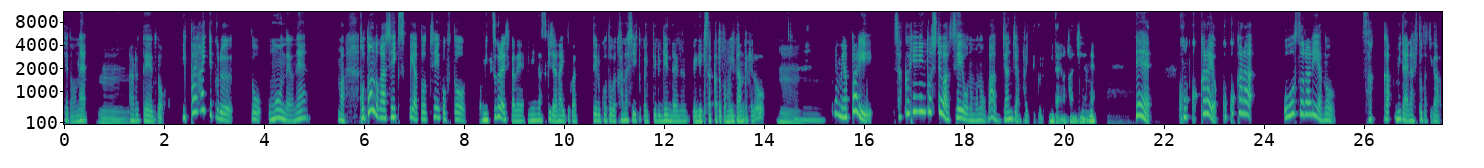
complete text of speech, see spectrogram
けどね。うん。ある程度。いっぱい入ってくると思うんだよね。まあ、ほとんどがシェイクスピアとチェイホフと3つぐらいしかね、みんな好きじゃないとか言ってることが悲しいとか言ってる現代の劇作家とかもいたんだけど、うん。でもやっぱり作品としては西洋のものがじゃんじゃん入ってくるみたいな感じだよね。で、ここからよ、ここからオーストラリアの作家みたいな人たちが、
